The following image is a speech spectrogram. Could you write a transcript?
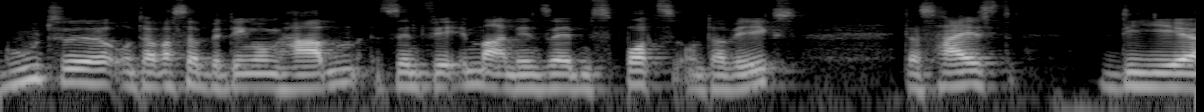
gute Unterwasserbedingungen haben, sind wir immer an denselben Spots unterwegs. Das heißt, die,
